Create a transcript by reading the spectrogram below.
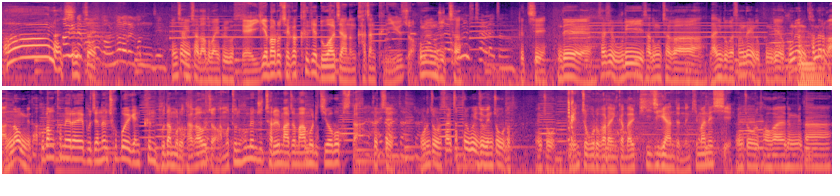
아나 확인해 진짜 보면 얼마나 긁었는지. 괜찮아 괜찮아 나도 많이 긁었어 예, 이게 바로 제가 크게 노하지 않은 가장 큰 이유죠. 후면 주차 후면 주차를 했잖아. 그치 근데 사실 우리 자동차가 난이도가 상당히 높은 게 후면 카메라가 안 나옵니다 후방 카메라의 부재는 초보에겐 큰 부담으로 다가오죠. 아무튼 후면 주차를 마저 마무리 지어봅시다. 그치 알죠, 알죠, 알죠. 오른쪽으로 살짝 틀고 이제 왼쪽으로 왼쪽으로 왼쪽으로 가라니까 말 뒤지게 안 듣는 김한혜 씨. 왼쪽으로 더 가야 됩니다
